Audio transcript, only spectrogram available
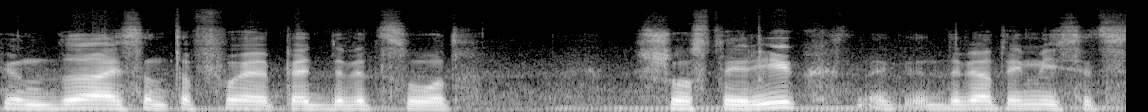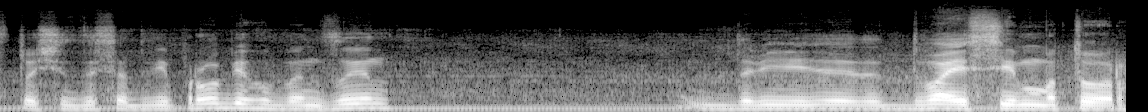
Hyundai Santa Fe 5900. Шостий рік, дев'ятий місяць, 162 пробігу, бензин, е, 2,7 мотор.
